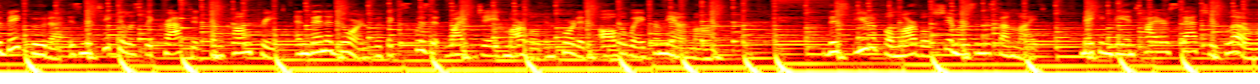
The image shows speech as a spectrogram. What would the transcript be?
The Big Buddha is meticulously crafted from concrete and then adorned with exquisite white jade marble imported all the way from Myanmar. This beautiful marble shimmers in the sunlight, making the entire statue glow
